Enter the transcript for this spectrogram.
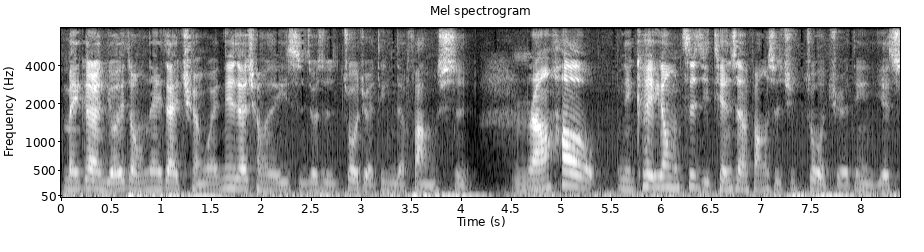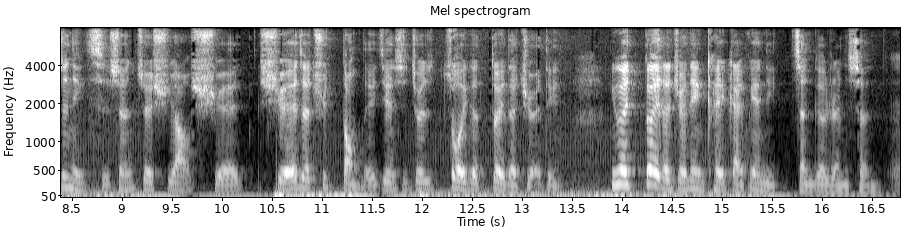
每个人有一种内在权威，内在权威的意思就是做决定的方式。然后你可以用自己天生的方式去做决定，也是你此生最需要学学着去懂的一件事，就是做一个对的决定，因为对的决定可以改变你整个人生。嗯，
